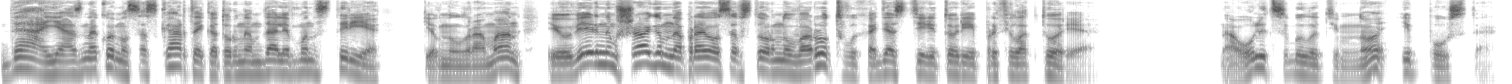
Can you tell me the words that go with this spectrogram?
«Да, я ознакомился с картой, которую нам дали в монастыре», — кивнул Роман и уверенным шагом направился в сторону ворот, выходя с территории профилактория. На улице было темно и пусто.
